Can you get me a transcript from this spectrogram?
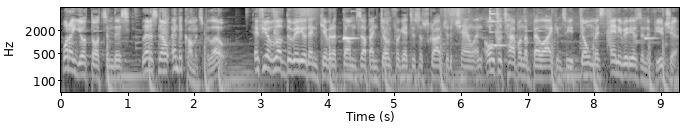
What are your thoughts on this? Let us know in the comments below. If you have loved the video then give it a thumbs up and don't forget to subscribe to the channel and also tap on the bell icon so you don't miss any videos in the future.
